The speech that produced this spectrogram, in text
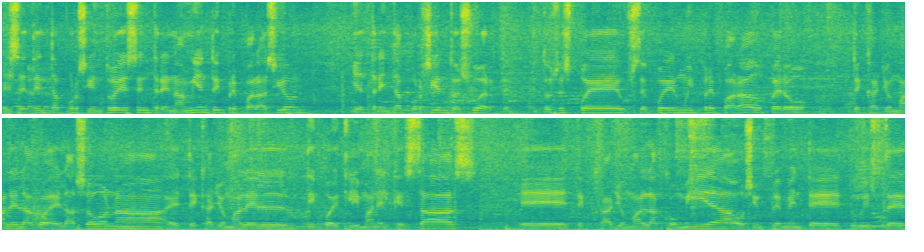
el 70% es entrenamiento y preparación y el 30% es suerte. Entonces puede, usted puede ir muy preparado, pero te cayó mal el agua de la zona, eh, te cayó mal el tipo de clima en el que estás, eh, te cayó mal la comida o simplemente tuviste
